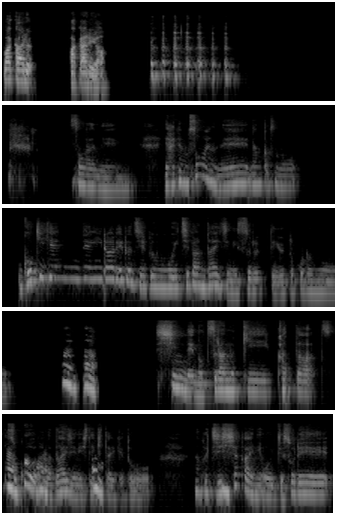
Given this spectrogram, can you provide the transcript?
わかる。わかるよ。そうやね。いや、でもそうよね。なんかその、ご機嫌でいられる自分を一番大事にするっていうところのうんうん。信念の貫き方、うんそこをなんうんか大事にしていうんきたいけど、なんかうん。実社会においてそれ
